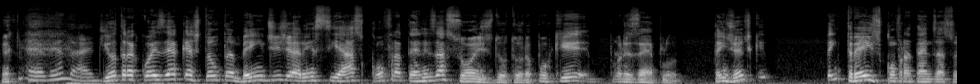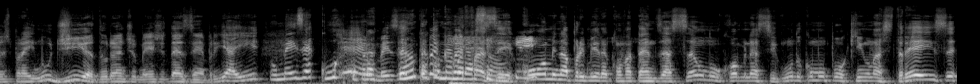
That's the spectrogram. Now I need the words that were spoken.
É verdade. E outra coisa é a questão também de gerenciar as confraternizações, doutora, porque, por exemplo, tem gente que tem três confraternizações para ir no dia durante o mês de dezembro. E aí. O mês é curto é, para é- tanta é, comemoração. vai fazer? Come na primeira confraternização, não come na segunda, come um pouquinho nas três. É,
